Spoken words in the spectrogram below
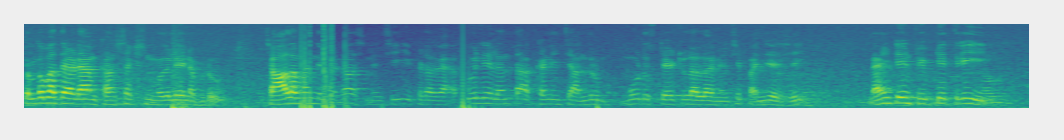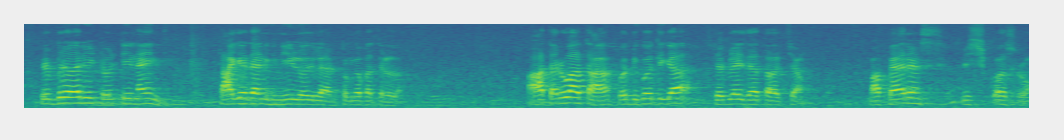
తుంగభద్ర డ్యామ్ కన్స్ట్రక్షన్ మొదలైనప్పుడు చాలామంది మెడ్రాస్ నుంచి ఇక్కడ కూలీలంతా అక్కడి నుంచి అందరూ మూడు స్టేట్లలో నుంచి పనిచేసి nineteen fifty three February twenty ninth తాగేదానికి నీళ్ళు వదిలారు తుంగభద్రలో. ఆ తర్వాత కొద్ది కొద్దిగా స్టెబిలైజ్ అవుతా వచ్చాం. మా పేరెంట్స్ విష్ కోసం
